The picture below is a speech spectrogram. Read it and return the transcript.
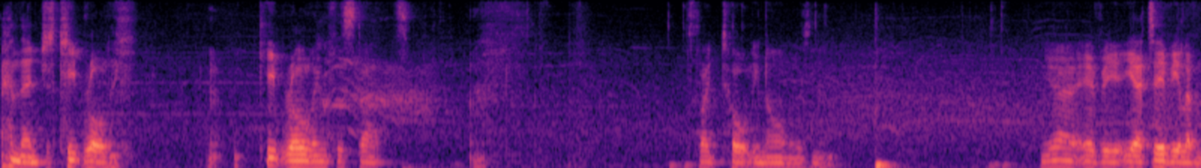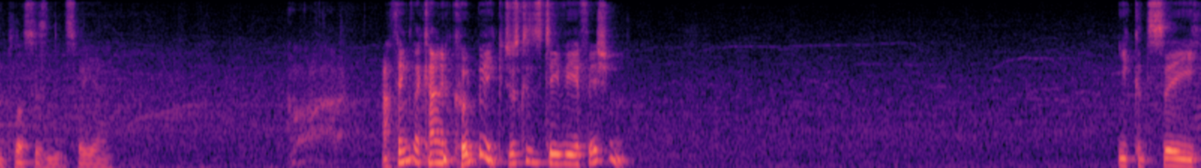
And then just keep rolling. keep rolling for stats. It's like totally normal, isn't it? Yeah, AV, yeah, it's AV 11 plus, isn't it? So yeah. I think that kind of could be, just because it's TV efficient. You could see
